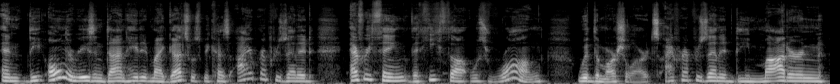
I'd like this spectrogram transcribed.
And the only reason Don hated my guts was because I represented everything that he thought was wrong with the martial arts. I represented the modern,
